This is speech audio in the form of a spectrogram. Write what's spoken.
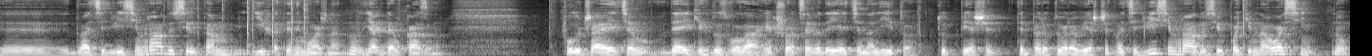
е, 28 градусів, там їхати не можна. Ну, як де вказано. Получається, в деяких дозволах, якщо це видається на літо, тут пише температура вище 28 градусів, потім на осінь. Ну,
